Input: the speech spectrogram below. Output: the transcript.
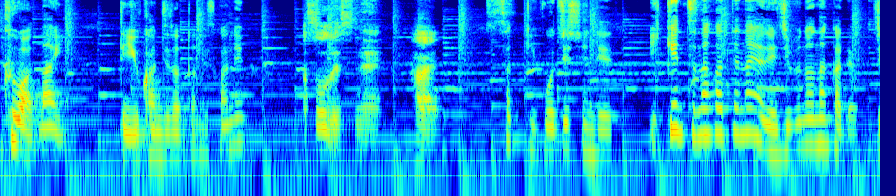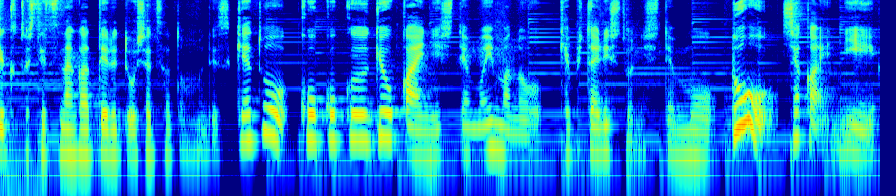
くはないっていう感じだったんですかね。そうですね。はい。さっきご自身で一見つながってないので自分の中では軸としてつながってるっておっしゃってたと思うんですけど広告業界にしても今のキャピタリストにしてもどう社会に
